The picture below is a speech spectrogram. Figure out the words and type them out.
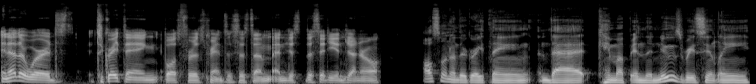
In other words, it's a great thing both for the transit system and just the city in general also, another great thing that came up in the news recently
